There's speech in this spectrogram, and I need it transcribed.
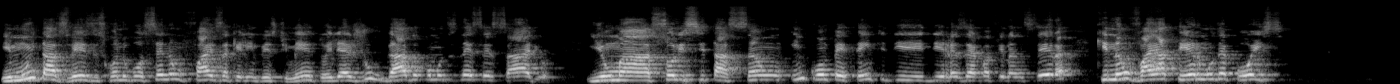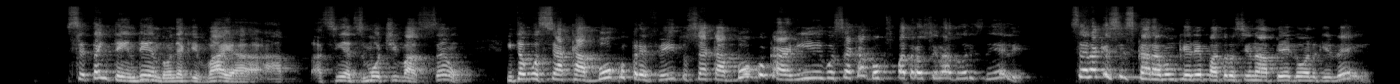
E muitas vezes, quando você não faz aquele investimento, ele é julgado como desnecessário e uma solicitação incompetente de, de reserva financeira que não vai a termo depois. Você está entendendo onde é que vai a, a, assim, a desmotivação? Então você acabou com o prefeito, você acabou com o Carlinho e você acabou com os patrocinadores dele. Será que esses caras vão querer patrocinar a pega o ano que vem?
